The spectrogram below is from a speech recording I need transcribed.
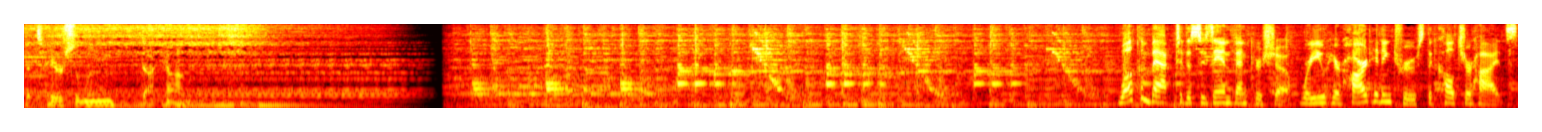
That's hairsaloon.com. Welcome back to the Suzanne Venker Show, where you hear hard hitting truths the culture hides.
